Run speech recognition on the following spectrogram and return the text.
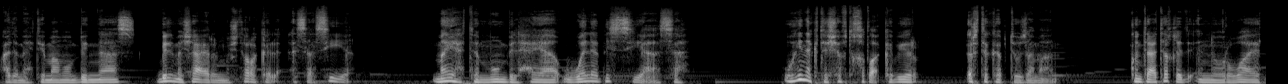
عدم اهتمامهم بالناس بالمشاعر المشتركة الأساسية. ما يهتمون بالحياة ولا بالسياسة. وهنا اكتشفت خطأ كبير ارتكبته زمان. كنت أعتقد أنه رواية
